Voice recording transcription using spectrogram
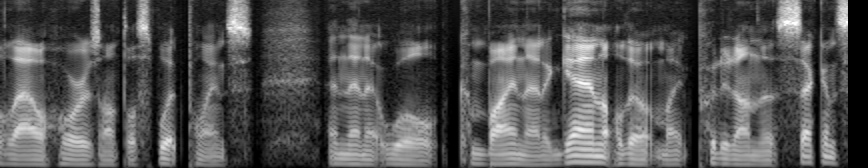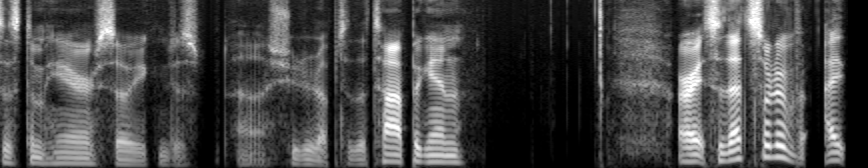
allow horizontal split points. And then it will combine that again, although it might put it on the second system here, so you can just uh, shoot it up to the top again. All right, so that's sort of, I,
